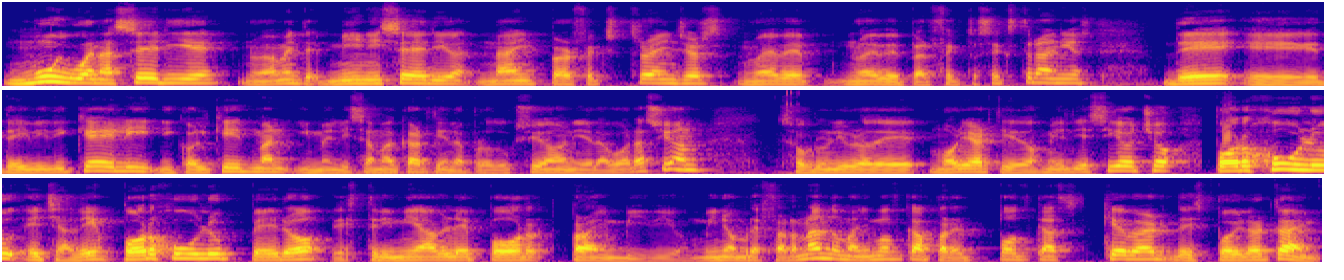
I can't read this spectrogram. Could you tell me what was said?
muy buena serie, nuevamente miniserie, Nine Perfect Strangers, nueve, perfectos extraños, de eh, David E. Kelly, Nicole Kidman y Melissa McCarthy en la producción y elaboración, sobre un libro de Moriarty de 2018, por Hulu, hecha de por Hulu, pero streameable por Prime Video. Mi nombre es Fernando Malimovka para el podcast Que de Spoiler Time.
